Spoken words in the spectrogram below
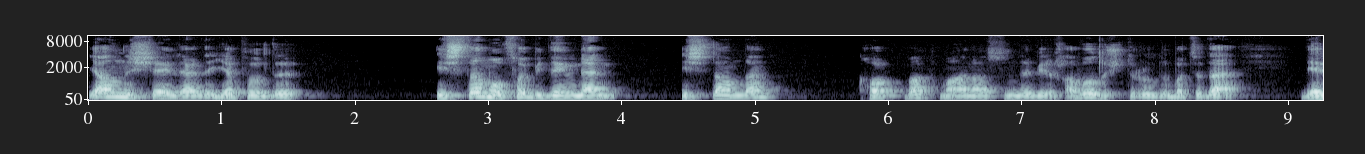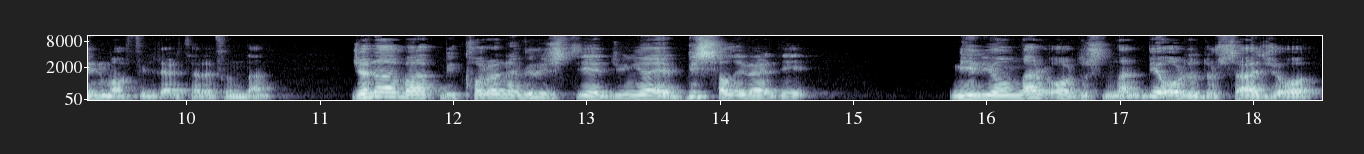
Yanlış şeyler de yapıldı. İslamofobi denilen İslam'dan korkmak manasında bir hava oluşturuldu batıda derin mahfiller tarafından. Cenab-ı Hak bir koronavirüs diye dünyaya bir salıverdi. Milyonlar ordusundan bir ordudur sadece o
